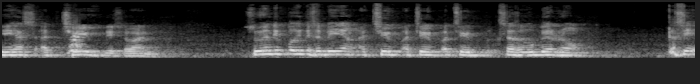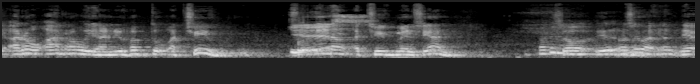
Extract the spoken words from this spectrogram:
he has achieved this one. So hindi po ito sabihin niyang achieve, achieve, achieve sa, sa gobyerno. Kasi araw-araw yan, you have to achieve. So Yes. ilang achievements yan. So, you, so, you,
